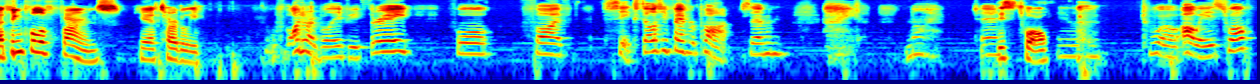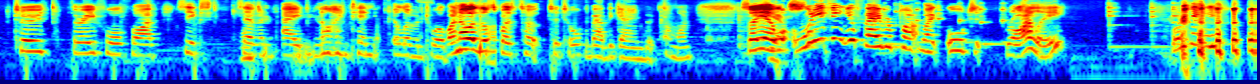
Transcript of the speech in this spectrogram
a thing full of phones. Yeah, totally. I don't believe you. Three, four, five, six. Tell us your favorite part. Seven, eight, nine, ten, This twelve. eleven, twelve. Oh, it is twelve. Two, three, four, five, six, seven, eight, nine, ten, eleven, twelve. I know we're not supposed to, to talk about the game, but come on. So yeah, what, Yes. what do you think your favorite part, like, all to Riley? What do you think? You,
